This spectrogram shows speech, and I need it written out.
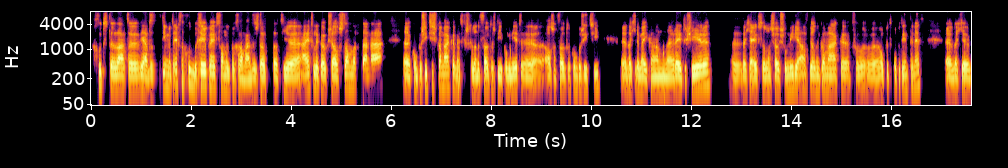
goed te laten, ja, dat iemand echt een goed begrip heeft van het programma. Dus dat, dat je eigenlijk ook zelfstandig daarna composities kan maken met verschillende foto's die je combineert als een fotocompositie. Dat je ermee kan retoucheren. dat je eventueel een social media afbeelding kan maken voor, op, het, op het internet. Dat je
